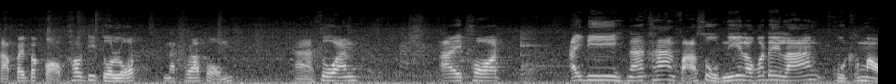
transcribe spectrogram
กลับไปประกอบเข้าที่ตัวรถนะครับผมอ่าส่วน iPod ID นะข้างฝาสูบนี้เราก็ได้ล้างขูดขม่า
